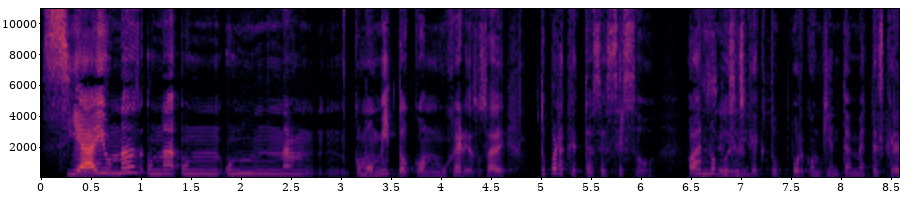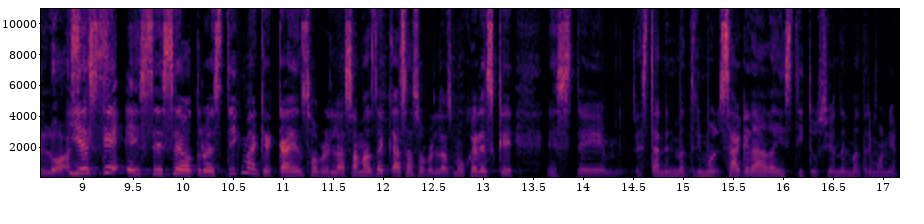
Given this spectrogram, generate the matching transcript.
si hay una, una, un, una- como mito con mujeres, o sea, de, ¿tú para qué te haces eso? Ah, no, pues es que tú, ¿por con quién te metes que lo haces? Y es que es ese otro estigma que caen sobre las amas de casa, sobre las mujeres que este, están en matrimonio, sagrada institución del matrimonio.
